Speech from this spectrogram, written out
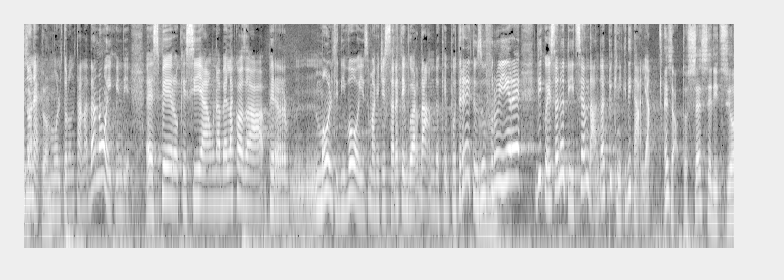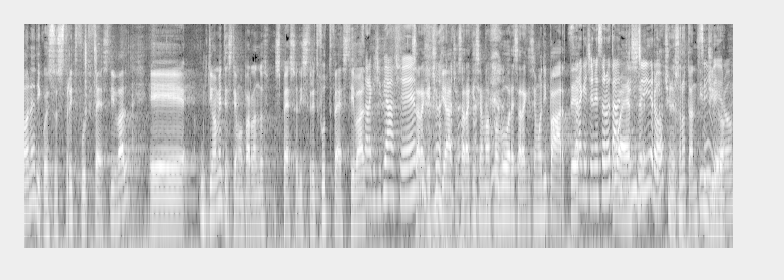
Non Esatto. è molto lontana da noi, quindi eh, spero che sia una bella cosa per mm, molti di voi, insomma, che ci starete guardando, che potrete usufruire di questa notizia andando al Picnic d'Italia. Esatto, sesta edizione di questo Street Food Festival e ultimamente stiamo parlando spesso di Street Food Festival. Sarà che ci piace? Sarà che ci piace, sarà che siamo a favore, sarà che siamo di parte. Sarà che ce ne sono tanti in essere, giro. Però ce ne sono tanti in Sì, è giro.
